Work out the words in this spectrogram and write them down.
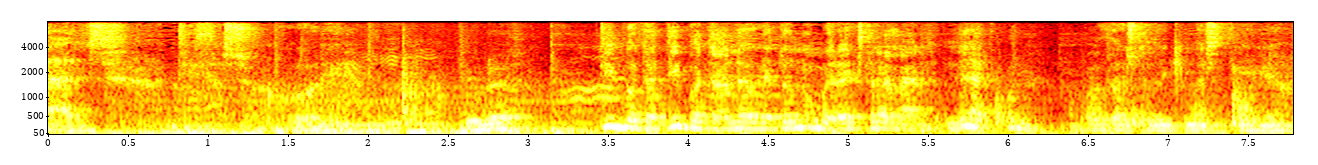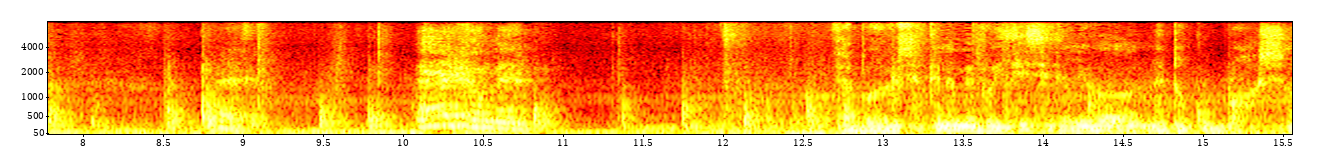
large. Τι θα σου αγόρι. Τι λες; Τίποτα, τίποτα λέω για το νούμερο extra large. Ναι, από εδώ στο δοκιμαστήριο. Έρχομαι. Θα μπορούσατε να με βοηθήσετε λίγο να το κουμπώσω;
